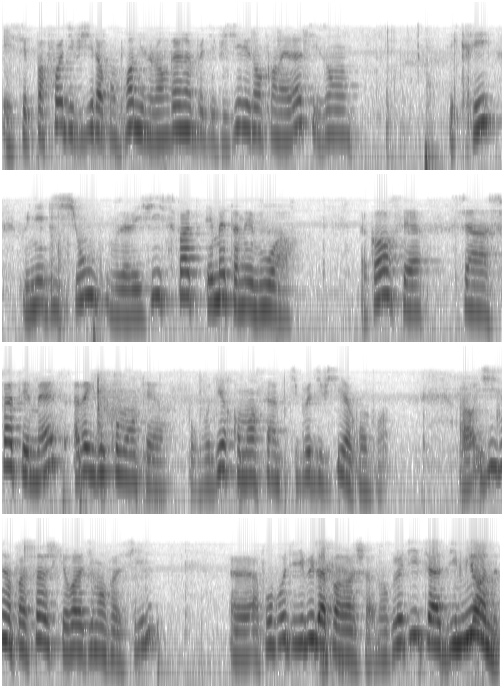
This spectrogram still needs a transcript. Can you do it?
et c'est parfois difficile à comprendre, il a un langage un peu difficile, et donc en RS, ils ont écrit une édition, vous avez ici, Sfat Emet Amevoir. D'accord? C'est c'est un Sfat Emet avec des commentaires, pour vous dire comment c'est un petit peu difficile à comprendre. Alors ici, c'est un passage qui est relativement facile, euh, à propos du début de la paracha. Donc le titre, c'est Adimion.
